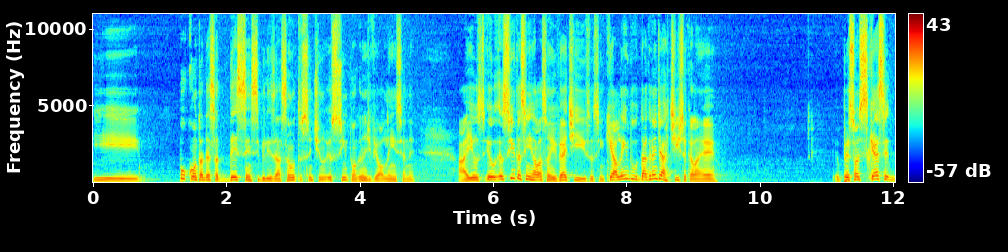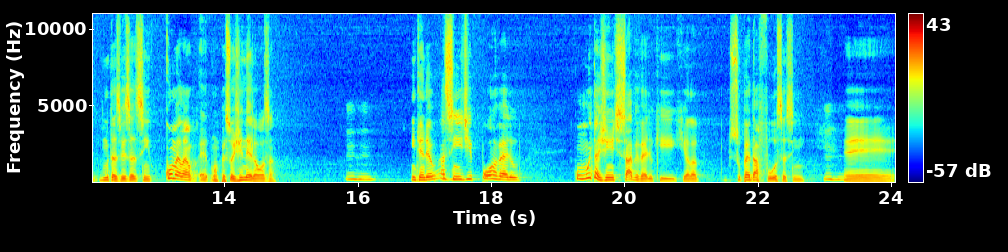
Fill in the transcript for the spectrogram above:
E por conta dessa dessensibilização, eu, tô sentindo, eu sinto uma grande violência, né? Aí eu, eu, eu sinto assim em relação a Ivete isso, assim, que além do, da grande artista que ela é, o pessoal esquece muitas vezes assim, como ela é uma pessoa generosa. Uhum. Entendeu? Assim, de, porra, velho, com muita gente, sabe, velho, que, que ela super dá força, assim. Uhum. É,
